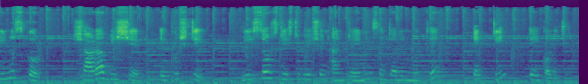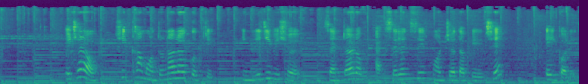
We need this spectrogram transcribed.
ইউনেস্কোর সারা বিশ্বের একুশটি রিসোর্স ডিস্ট্রিবিউশন অ্যান্ড ট্রেনিং সেন্টারের মধ্যে একটি এই কলেজে এছাড়াও শিক্ষা মন্ত্রণালয় কর্তৃক ইংরেজি বিষয়ে সেন্টার অফ এক্সেলেন্সির মর্যাদা পেয়েছে এই কলেজ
